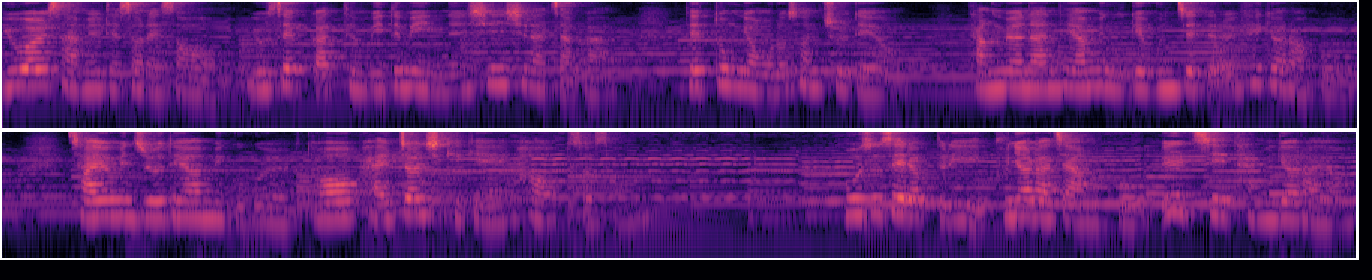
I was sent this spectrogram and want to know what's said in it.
6월 3일 대선에서 요셉 같은 믿음이 있는 신실한 자가 대통령으로 선출되어 당면한 대한민국의 문제들을 해결하고 자유민주 대한민국을 더 발전시키게 하옵소서. 보수 세력들이 분열하지 않고 일치 단결하여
